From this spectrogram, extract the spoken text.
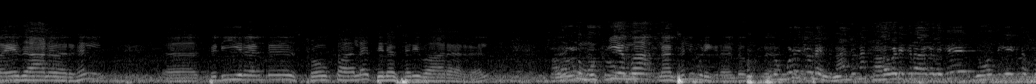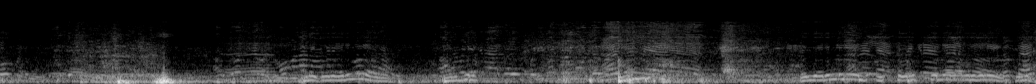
வயதானவர்கள் திடீரென்று ஸ்ட்ரோக்கால தினசரி வாரார்கள். அதுக்கு முக்கியமா நான் சொல்லி முடிக்கிறேன் டாக்டர். கொஞ்சம் இருங்களே நான்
